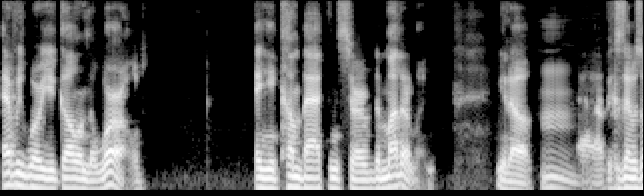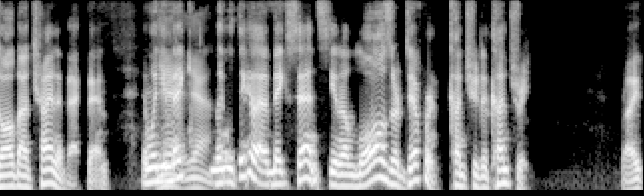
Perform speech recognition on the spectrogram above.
everywhere you go in the world. And you come back and serve the motherland you know, mm. uh, because it was all about China back then. And when you make yeah. when you think about it, it makes sense. You know, laws are different country to country, right?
